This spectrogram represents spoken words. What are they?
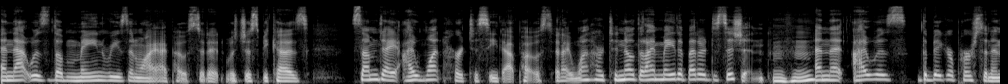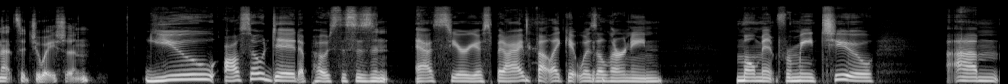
And that was the main reason why I posted it was just because someday I want her to see that post and I want her to know that I made a better decision mm-hmm. and that I was the bigger person in that situation. You also did a post. This isn't as serious, but I felt like it was a learning moment for me too. Um,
